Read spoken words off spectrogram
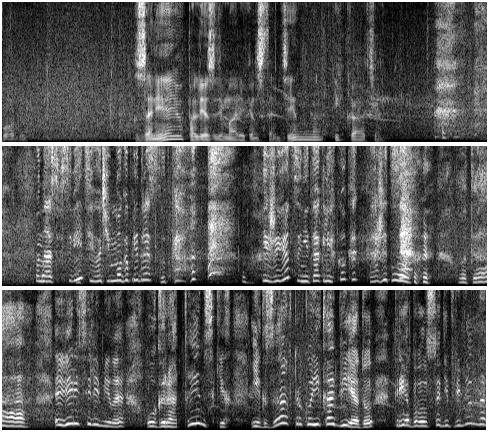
воду. За нею полезли Мария Константиновна и Катя. У нас в свете очень много предрассудков. И живется не так легко, как кажется. О, да. Верите ли, милая, у Гратынских и к завтраку, и к обеду требовался непременно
